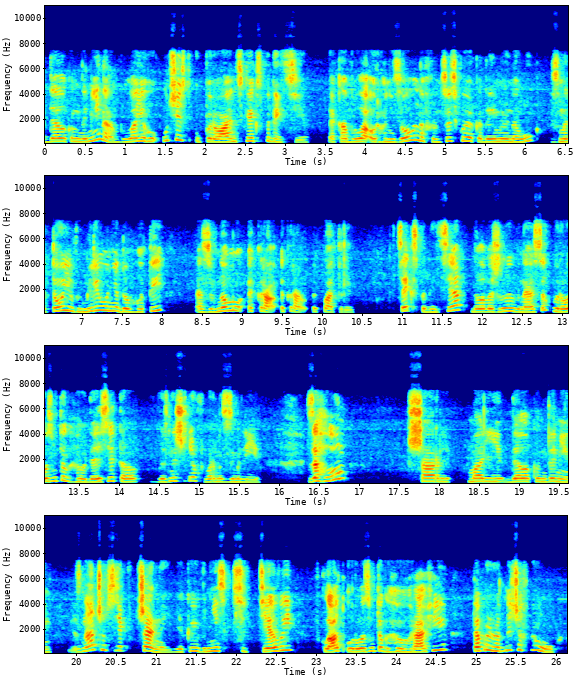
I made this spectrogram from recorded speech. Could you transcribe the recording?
де Кондаміна була його участь у перуанській експедиції, яка була організована Французькою академією наук з метою вимірювання довготи на земному екваторі. Ця експедиція дала важливий внесок в розвиток геодезії та визначення форми Землі. Загалом Шарль Марі де Кондамін відзначився як вчений, який вніс суттєвий вклад у розвиток географії та природничих наук,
